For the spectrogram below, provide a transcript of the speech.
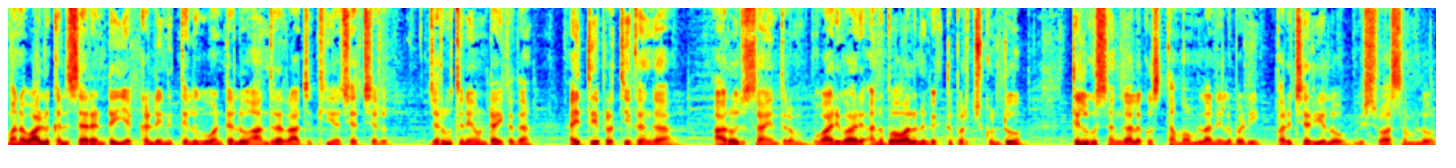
మన వాళ్ళు కలిశారంటే ఎక్కడలేని తెలుగు వంటలు ఆంధ్ర రాజకీయ చర్చలు జరుగుతూనే ఉంటాయి కదా. అయితే ప్రత్యేకంగా ఆ రోజు సాయంత్రం వారి వారి అనుభవాలను వ్యక్తపరుచుకుంటూ తెలుగు సంఘాలకు స్తంభంలా నిలబడి పరిచర్యలో విశ్వాసంలో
